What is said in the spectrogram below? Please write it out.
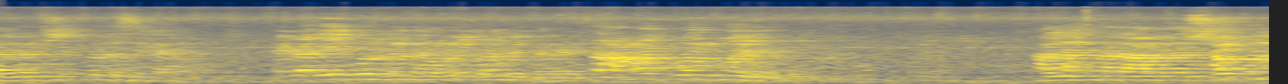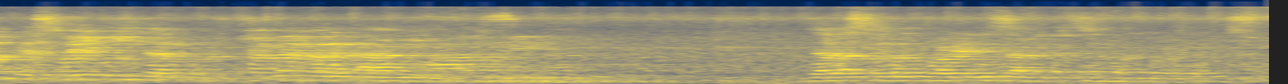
আল্লাহ নিষেধ করেছে কেন? এটা এই করবে কেন ওই করবে কেন এটা আমার বলবই আল্লাহ তাআলা আমাদের সকলকে সহি বুঝদার করুন সকলে বলেন আমিন যারা সলাৎ পড়েনি তাদের কাছে আমরা পড়ে যাচ্ছি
